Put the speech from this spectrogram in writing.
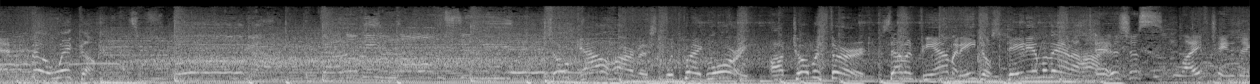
and Phil Wickham. Harvest with Greg Laurie, October 3rd, 7 p.m. at Angel Stadium of Anaheim. It was just life changing.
